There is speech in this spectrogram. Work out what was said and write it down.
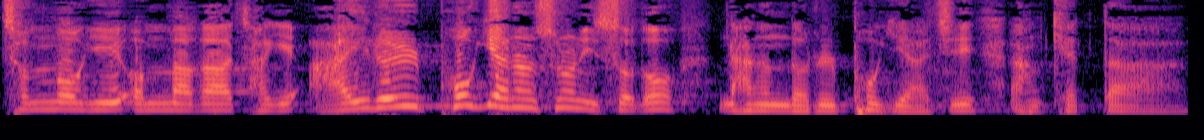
젖먹이 엄마가 자기 아이를 포기하는 수는 있어도 나는 너를 포기하지 않겠다.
